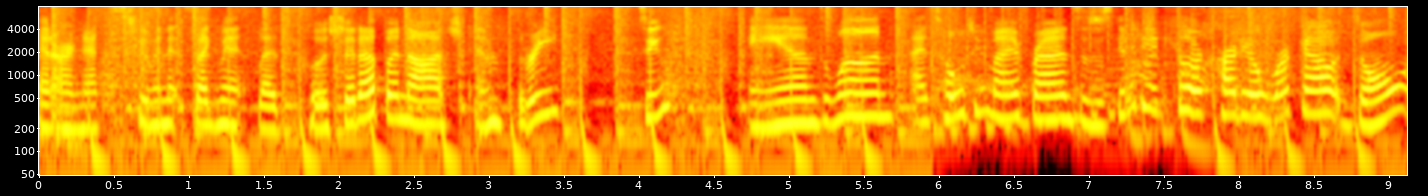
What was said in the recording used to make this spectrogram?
in our next two minute segment. Let's push it up a notch in three, two, and one. I told you, my friends, this is going to be a killer cardio workout. Don't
